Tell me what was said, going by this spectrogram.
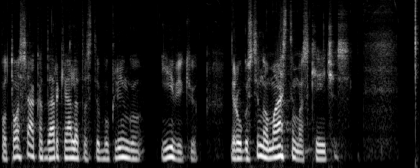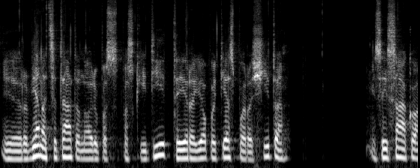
po to seka dar keletas stebuklingų įvykių. Ir Augustino mąstymas keičiasi. Ir vieną citatą noriu pas, paskaityti, tai yra jo paties parašyta. Jisai sako,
